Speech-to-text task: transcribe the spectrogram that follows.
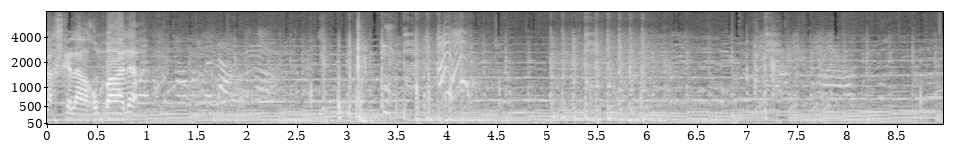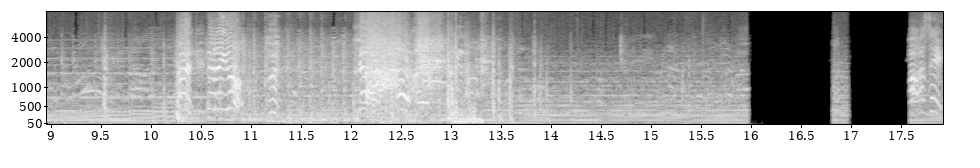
Relax ka lang. Akong bahala. Ah, kasi!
